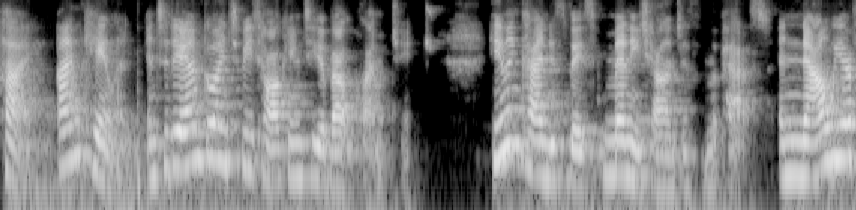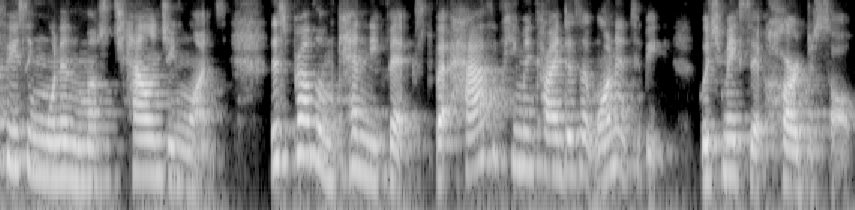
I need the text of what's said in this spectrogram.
Hi, I'm Kaylin, and today I'm going to be talking to you about climate change. Humankind has faced many challenges in the past, and now we are facing one of the most challenging ones. This problem can be fixed, but half of humankind doesn't want it to be, which makes it hard to solve.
